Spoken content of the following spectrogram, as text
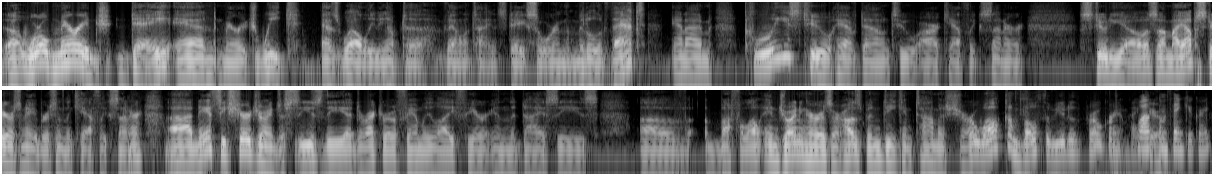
World Marriage Day and Marriage Week as well leading up to Valentine's Day. So we're in the middle of that. And I'm pleased to have down to our Catholic Center studios, uh, my upstairs neighbors in the Catholic Center. Uh, Nancy Scherr joins us. She's the uh, director of family life here in the Diocese of Buffalo. And joining her is her husband, Deacon Thomas Scherr. Welcome, both of you, to the program. Thank Welcome. You. Thank you, Greg.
